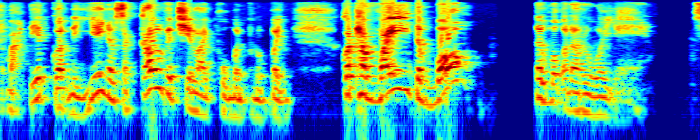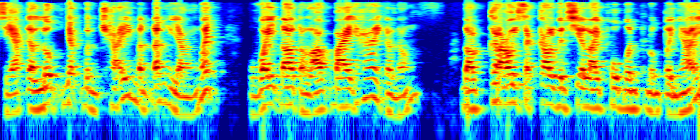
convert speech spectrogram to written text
ច្បាស់ទៀតគាត់និយាយនៅសកលវិទ្យាល័យភូមិន្ទភ្នំពេញគាត់ថាវ័យដំបងទៅមុខអត់រួយឯងស្រាប់តែលោកញឹកបញ្ឆៃមិនដឹងយ៉ាងម៉េចវ័យដល់ត្រឡោកបែកហើយកណ្ដងដល់ក្រោយសកលវិទ្យាល័យភូមិន្ទភ្នំពេញហើយ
